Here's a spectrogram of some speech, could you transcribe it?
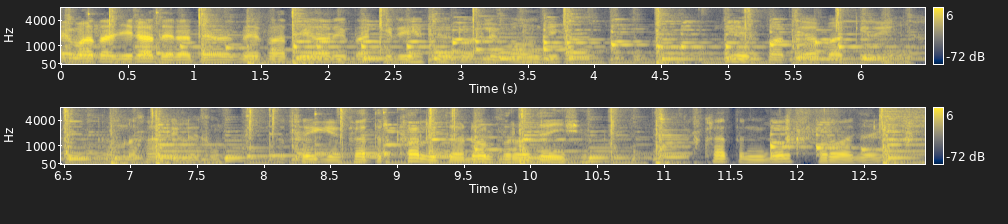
એ માતાજી, રાધે રાધે, હવે બે પાતી આવી બાકી રહી છે, ટોટલી પહોંચી. એક પાતી આ બાકી રહી છે હમણાં છાંટી લઈશું. તો થઈ ગયું ખાતર ખાલી, તો ડોલ ભરવા જાય છે. ખાતરની ડોલ ભરવા જાય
